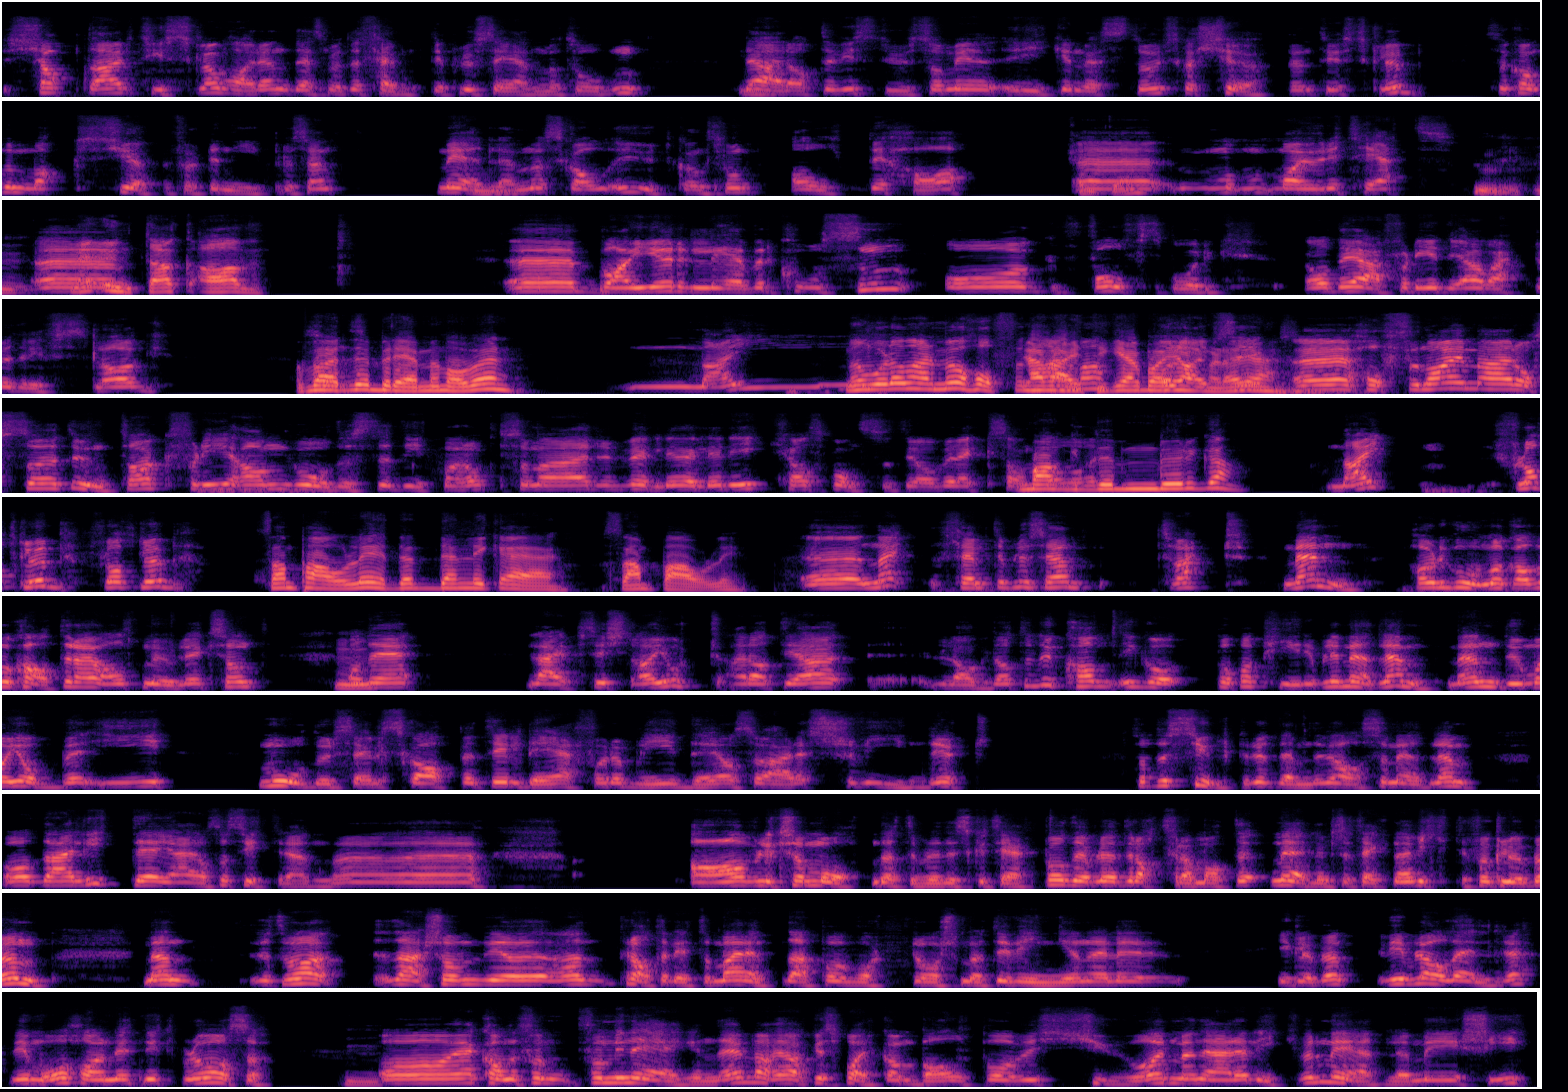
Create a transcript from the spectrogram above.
kjapt der, Tyskland har en, det som heter 50 pluss 1-metoden. Det er at hvis du som rik investor skal kjøpe en tysk klubb, så kan du maks kjøpe 49% Medlemmene skal i utgangspunkt alltid ha eh, majoritet. Med Eh, unntak av eh, Bayer Leverkosen og Wolfsburg. Og det er fordi de har vært bedriftslag. Hva er det Bremen over? Nei Men hvordan er det med Hoffenheim? Jeg veit ikke, jeg bare jangler, Ja. Eh, Hoffenheim er også et unntak, fordi han godeste Dietmar Hopp, som er veldig veldig rik, har sponset de over x antall år. Magdeburga. Nei. Flott klubb. Flott klubb. San Pauli. Den, den liker jeg. San Pauli. Uh, nei, 50 pluss 1. Tvert. Men har du gode nok advokater, er jo alt mulig, ikke sant? Mm. Og det Leipzig har gjort, er at de har lagd at du kan i på papiret bli medlem, men du må jobbe i moderselskapet til det for å bli det, og så er det svindyrt. Så du sylter ut hvem du vil ha som medlem. Og det er litt det jeg også sitter igjen med av liksom måten dette ble diskutert på. Det ble dratt fram at medlemsinntektene er viktig for klubben. Men vet du hva, det er som vi har pratet litt om her, enten det er på vårt årsmøte i Vingen eller i klubben. Vi blir alle eldre. Vi må ha en litt nytt blod, altså. Mm. Og jeg kan for, for min egen del, da, jeg har ikke sparka en ball på over 20 år, men jeg er likevel medlem i Ski.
